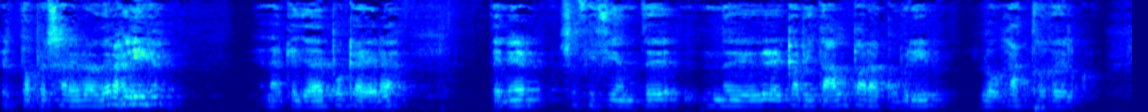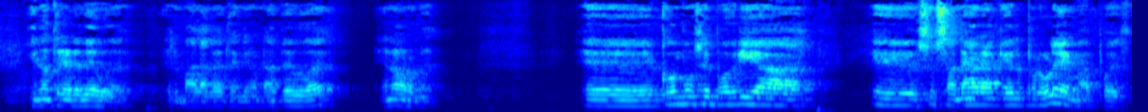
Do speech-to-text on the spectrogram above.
el tope salarial de la liga, en aquella época era tener suficiente eh, capital para cubrir los gastos del club y no tener deuda. El Málaga tenía una deuda enorme. Eh, ¿Cómo se podría eh, subsanar aquel problema? Pues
